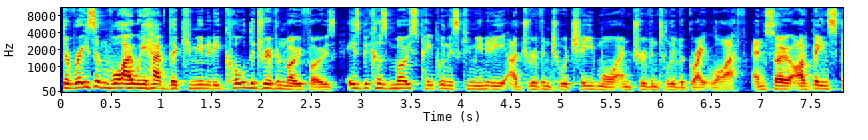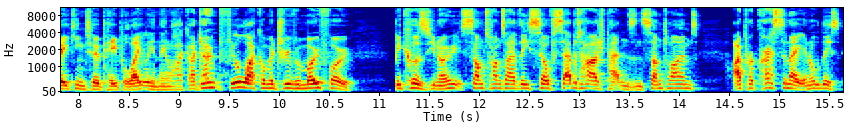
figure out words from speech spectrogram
The reason why we have the community called the Driven Mofos is because most people in this community are driven to achieve more and driven to live a great life. And so I've been speaking to people lately and they're like, I don't feel like I'm a driven mofo because, you know, sometimes I have these self sabotage patterns and sometimes I procrastinate and all this.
